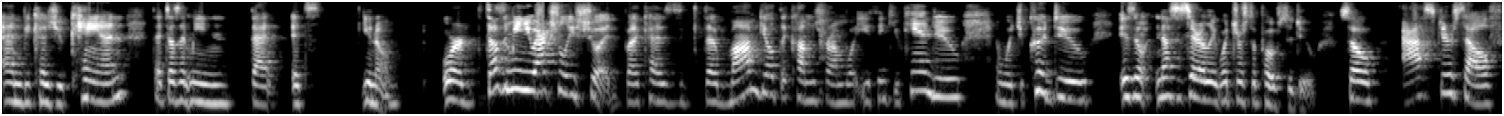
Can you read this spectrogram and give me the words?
and because you can, that doesn't mean that it's you know or doesn't mean you actually should because the mom guilt that comes from what you think you can do and what you could do isn't necessarily what you're supposed to do. So ask yourself,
